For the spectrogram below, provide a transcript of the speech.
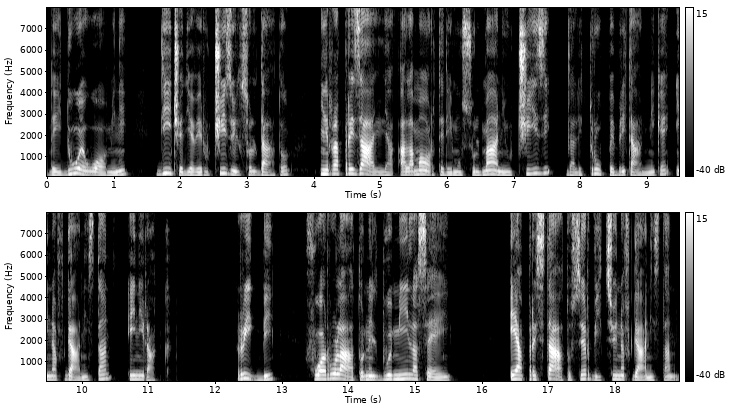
dei due uomini dice di aver ucciso il soldato in rappresaglia alla morte dei musulmani uccisi dalle truppe britanniche in Afghanistan e in Iraq. Rigby fu arruolato nel 2006 e ha prestato servizio in Afghanistan.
